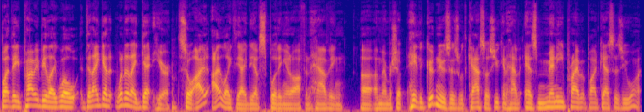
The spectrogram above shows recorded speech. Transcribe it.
but they'd probably be like, "Well, did I get what did I get here?" So I I like the idea of splitting it off and having uh, a membership. Hey, the good news is with Castos, you can have as many private podcasts as you want.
